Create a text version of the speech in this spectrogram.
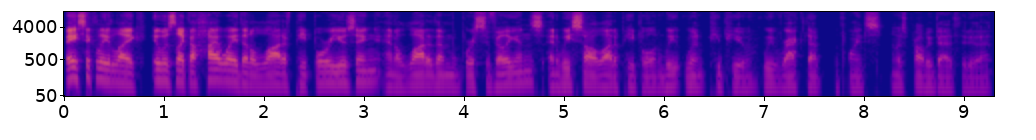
Basically, like, it was like a highway that a lot of people were using, and a lot of them were civilians, and we saw a lot of people, and we went pew pew. We racked up the points. It was probably bad to do that.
